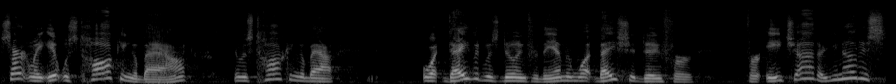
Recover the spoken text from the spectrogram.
certainly, it was talking about, it was talking about what David was doing for them and what they should do for for each other. You notice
